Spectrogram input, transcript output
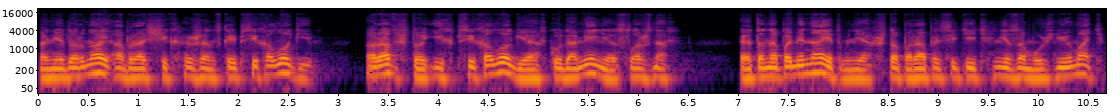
«А не дурной образчик женской психологии. Рад, что их психология куда менее сложна. Это напоминает мне, что пора посетить незамужнюю мать.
